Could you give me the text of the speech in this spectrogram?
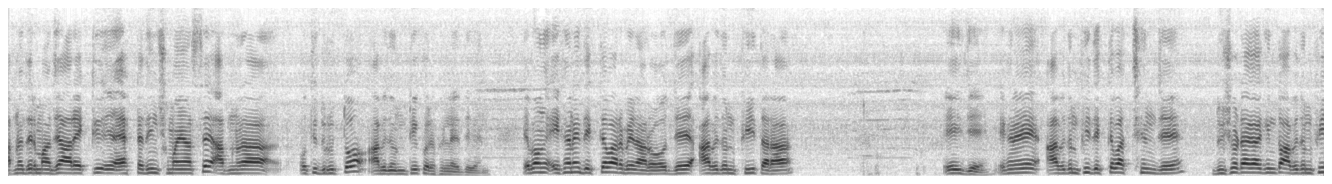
আপনাদের মাঝে আর একটি, একটা দিন সময় আছে, আপনারা অতি দ্রুত আবেদনটি করে ফেলে দেবেন। এবং এখানে দেখতে পারবেন আরও যে আবেদন ফি তারা, এই যে, এখানে আবেদন ফি দেখতে পাচ্ছেন যে দুশো টাকা কিন্তু আবেদন ফি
